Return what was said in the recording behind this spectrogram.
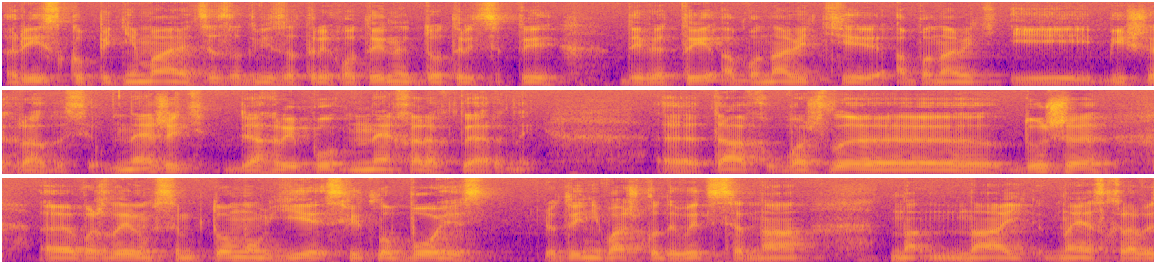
різко піднімається за 2-3 години до 39 або навіть, або навіть і більше градусів. Нежить для грипу не характерний. Е, Так, важли- е, дуже е, важливим симптомом є світлобоязнь. Людині важко дивитися на, на, на, на яскраве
